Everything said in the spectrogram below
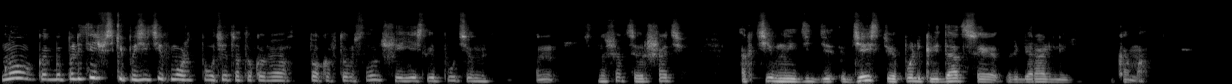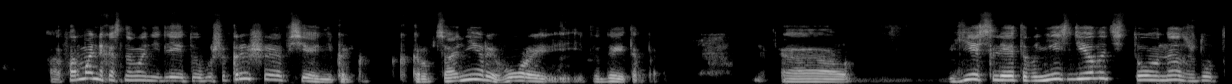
Ну, как бы политический позитив может получиться только, только в том случае, если Путин начнет совершать активные действия по ликвидации либеральной команды. А формальных оснований для этого выше крыши, все они коррупционеры, воры и т.д. и т.п. А, если этого не сделать, то нас ждут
